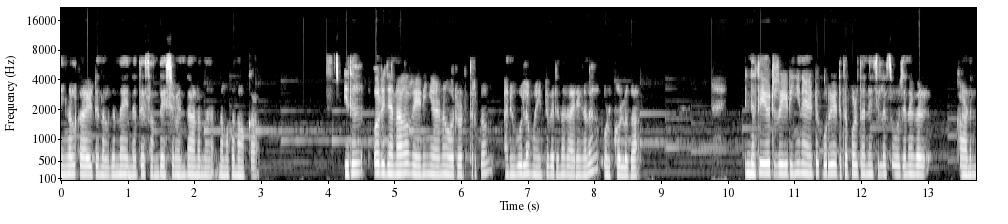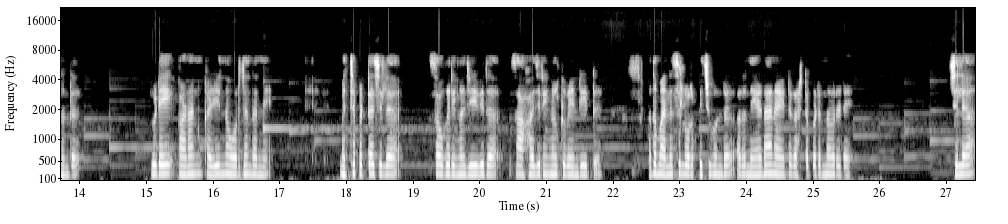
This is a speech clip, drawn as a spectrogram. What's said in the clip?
നിങ്ങൾക്കായിട്ട് നൽകുന്ന ഇന്നത്തെ സന്ദേശം എന്താണെന്ന് നമുക്ക് നോക്കാം. ഇത് ഒരു ജനറൽ റീഡിംഗ് ആണ്. ഓരോരുത്തർക്കും അനുകൂലമായിട്ട് വരുന്ന കാര്യങ്ങൾ ഉൾക്കൊള്ളുക. ഇന്നത്തെ ഒരു റീഡിങ്ങിനായിട്ട് കുറി എടുത്തപ്പോൾ തന്നെ ചില സൂചനകൾ കാണുന്നുണ്ട്. ഇവിടെ കാണാൻ കഴിയുന്ന ഊർജം തന്നെ മെച്ചപ്പെട്ട ചില സൗകര്യങ്ങൾ ജീവിത സാഹചര്യങ്ങൾക്ക് വേണ്ടിയിട്ട് അത് മനസ്സിൽ ഉറപ്പിച്ചുകൊണ്ട് അത് നേടാനായിട്ട് കഷ്ടപ്പെടുന്നവരുടെ ചില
